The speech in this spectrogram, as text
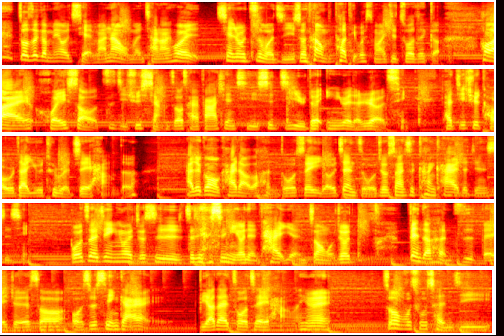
做这个没有钱嘛，那我们常常会陷入自我质疑，说那我们到底为什么要去做这个？后来回首自己去想之后，才发现其实是基于对音乐的热情，才继续投入在 YouTube 这一行的。他就跟我开导了很多，所以有一阵子我就算是看开了这件事情。不过最近因为就是这件事情有点太严重，我就变得很自卑，觉得说我是不是应该不要再做这一行了？因为做不出成绩，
